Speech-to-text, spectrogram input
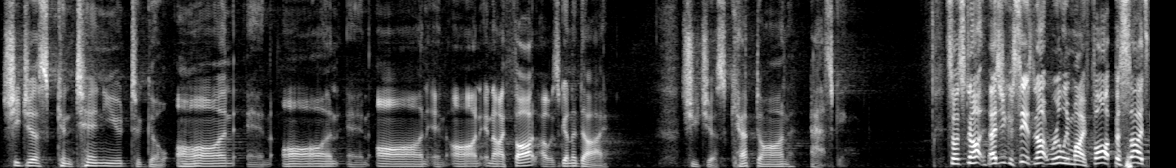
She just continued to go on and on and on and on, and I thought I was going to die. She just kept on asking. So it's not, as you can see, it's not really my fault. Besides,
